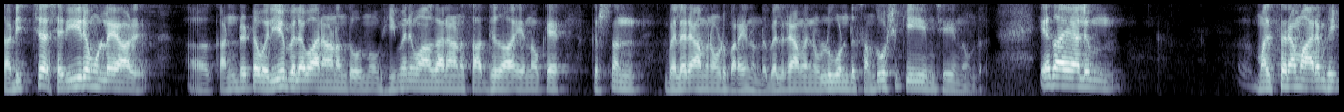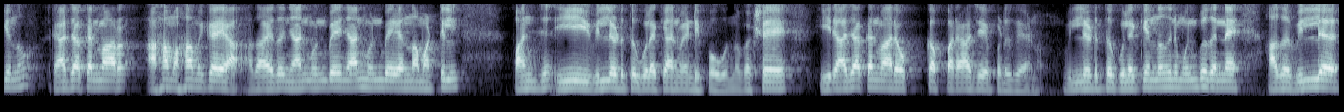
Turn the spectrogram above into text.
തടിച്ച ശരീരമുള്ളയാൾ കണ്ടിട്ട് വലിയ ബലവാനാണെന്ന് തോന്നുന്നു. ഭീമനുമാകാനാണ് സാധ്യത എന്നൊക്കെ കൃഷ്ണൻ ബലരാമനോട് പറയുന്നുണ്ട്. ബലരാമൻ ഉള്ളുകൊണ്ട് സന്തോഷിക്കുകയും ചെയ്യുന്നുണ്ട്. ഏതായാലും മത്സരം ആരംഭിക്കുന്നു. രാജാക്കന്മാർ അഹമഹമികയ. അതായത് ഞാൻ മുൻപേ ഞാൻ മുൻപേ എന്ന മട്ടിൽ പഞ്ച് ഈ വില്ലെടുത്ത് കുലയ്ക്കാൻ വേണ്ടി പോകുന്നു. പക്ഷേ ഈ രാജാക്കന്മാരൊക്കെ പരാജയപ്പെടുകയാണ്. വില്ലെടുത്ത് കുലയ്ക്കുന്നതിന് മുൻപ് തന്നെ അത് വില്ല്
